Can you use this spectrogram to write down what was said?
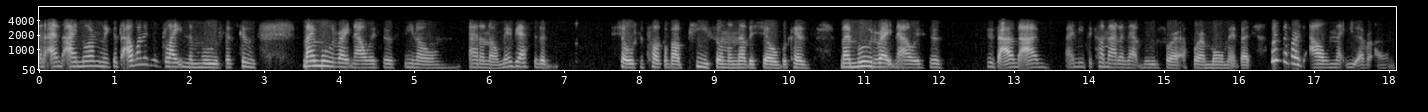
And I, I normally, because I want to just lighten the mood, because my mood right now is just, you know, I don't know. Maybe I should have chose to talk about peace on another show because my mood right now is just, just I'm, I'm, I need to come out of that mood for for a moment. But what's the first album that you ever owned?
